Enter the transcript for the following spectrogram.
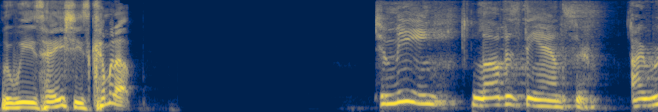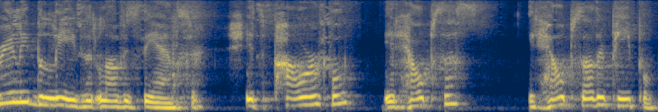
Louise Hay, she's coming up to me, love is the answer. I really believe that love is the answer. It's powerful, it helps us, it helps other people.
